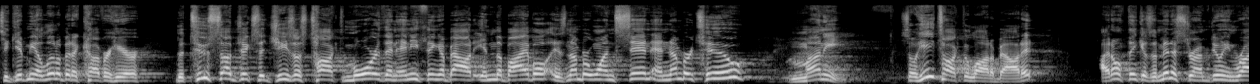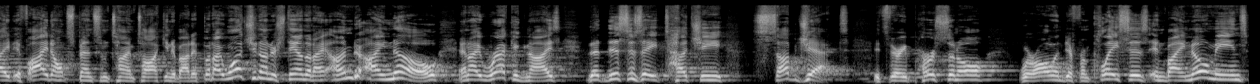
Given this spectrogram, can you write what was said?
to give me a little bit of cover here, the two subjects that Jesus talked more than anything about in the Bible is number one, sin, and number two, money. So he talked a lot about it. I don't think as a minister I'm doing right if I don't spend some time talking about it, but I want you to understand that I under, I know and I recognize that this is a touchy subject. It's very personal. We're all in different places. And by no means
